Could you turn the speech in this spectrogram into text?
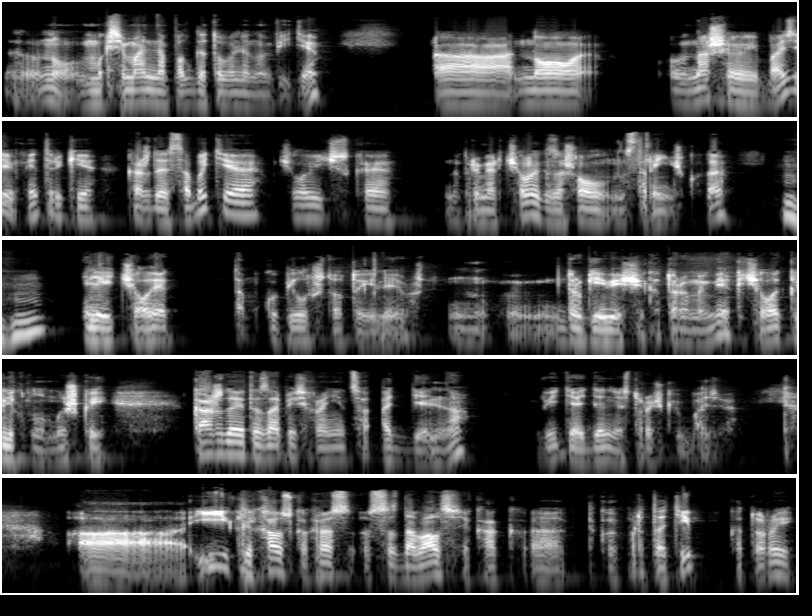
ну, в максимально подготовленном виде, а, но в нашей базе, в метрике, каждое событие человеческое, например, человек зашел на страничку, да, угу. или человек там купил что-то или ну, другие вещи, которые мы имеем, человек кликнул мышкой. Каждая эта запись хранится отдельно, в виде отдельной строчки в базе. А, и ClickHouse как раз создавался как а, такой прототип, который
